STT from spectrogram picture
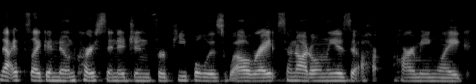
that's like a known carcinogen for people as well, right? So not only is it har- harming like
